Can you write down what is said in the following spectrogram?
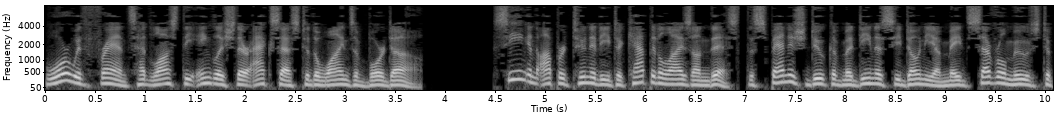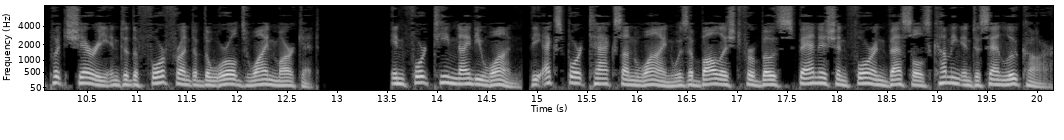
War with France had lost the English their access to the wines of Bordeaux. Seeing an opportunity to capitalize on this, the Spanish Duke of Medina Sidonia made several moves to put sherry into the forefront of the world's wine market. In 1491, the export tax on wine was abolished for both Spanish and foreign vessels coming into Sanlúcar.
